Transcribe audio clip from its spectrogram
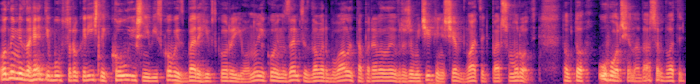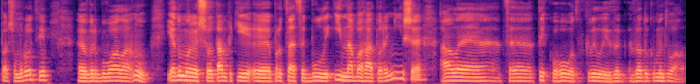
Одним із агентів був 40-річний колишній військовий з Берегівського району, якого іноземці завербували та перевели в режим очікування ще в 21-му році. Тобто Угорщина да, ще в 21-му році вербувала. Ну, я думаю, що там такі е, процеси були і набагато раніше, але це тих, кого от і задокументували.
